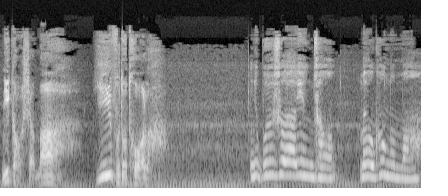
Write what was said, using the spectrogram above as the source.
你搞什么？衣服都脱了。你不是说要应酬，没有空的吗？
